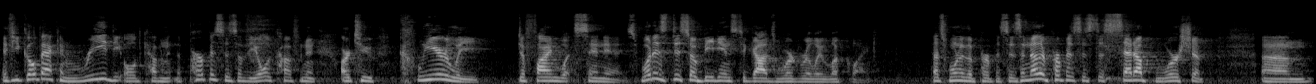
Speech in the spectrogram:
if you go back and read the old covenant, the purposes of the old covenant are to clearly define what sin is. What does disobedience to God's word really look like? That's one of the purposes. Another purpose is to set up worship um,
